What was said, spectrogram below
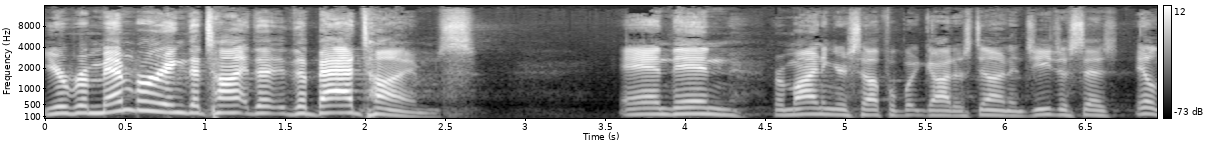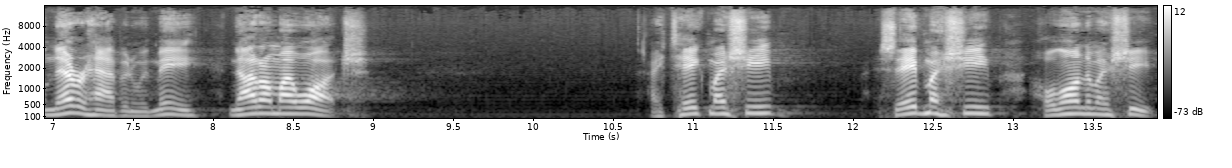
You're remembering the, time, the, the bad times and then reminding yourself of what God has done. And Jesus says, It'll never happen with me, not on my watch. I take my sheep, I save my sheep, hold on to my sheep.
